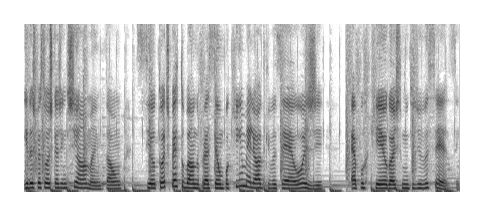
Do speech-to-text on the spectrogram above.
E das pessoas que a gente ama. Então, se eu tô te perturbando para ser um pouquinho melhor do que você é hoje, é porque eu gosto muito de você, assim.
